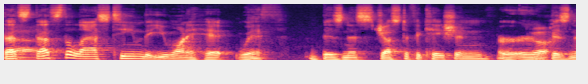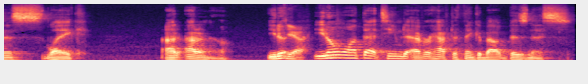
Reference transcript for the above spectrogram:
That's that's the last team that you want to hit with business justification or, or business like I, I don't know. You don't Yeah. you don't want that team to ever have to think about business.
